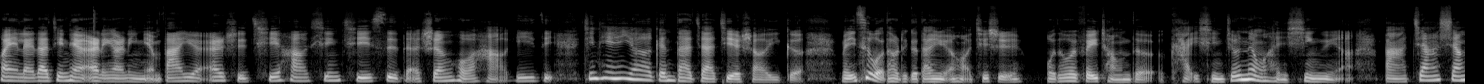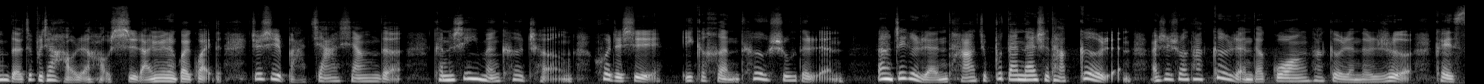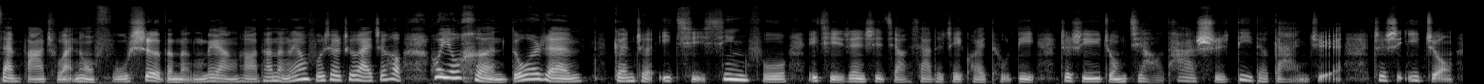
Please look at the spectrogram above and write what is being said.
欢迎来到今天二零二零年八月二十七号星期四的生活好 easy。今天又要跟大家介绍一个，每一次我到这个单元哈，其实我都会非常的开心，就是那种很幸运啊，把家乡的这不叫好人好事啦，因为那怪怪的，就是把家乡的可能是一门课程，或者是一个很特殊的人。让这个人他就不单单是他个人，而是说他个人的光，他个人的热可以散发出来那种辐射的能量哈，他能量辐射出来之后，会有很多人跟着一起幸福，一起认识脚下的这块土地，这是一种脚踏实地的感觉，这是一种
